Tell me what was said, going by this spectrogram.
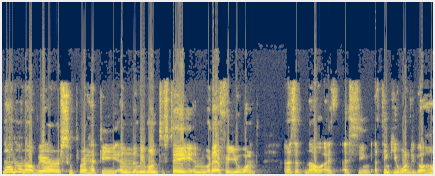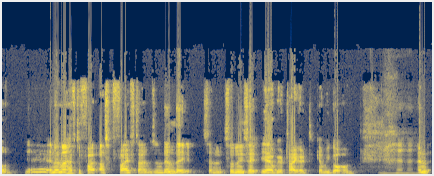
"No, no, no, we are super happy and we want to stay and whatever you want." And I said, no, I, I think I think you want to go home. Yeah, yeah. And then I have to fi- ask five times, and then they suddenly say, yeah, we're tired. Can we go home? and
